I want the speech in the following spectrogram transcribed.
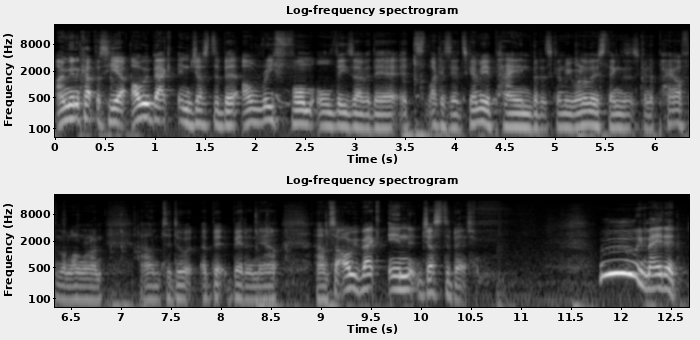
I'm going to cut this here. I'll be back in just a bit. I'll reform all these over there. It's like I said, it's going to be a pain, but it's going to be one of those things that's going to pay off in the long run um, to do it a bit better now. Um, so I'll be back in just a bit. Woo, we made it.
